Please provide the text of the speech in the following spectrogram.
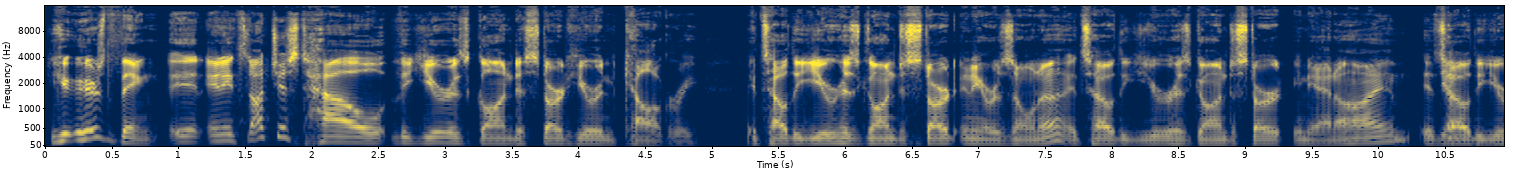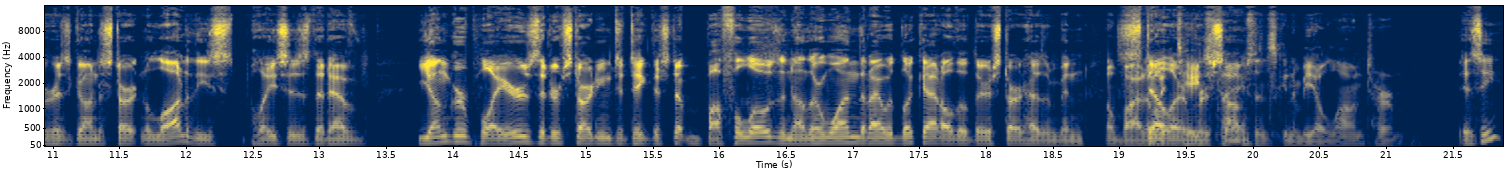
here's the thing, and and it's not just how the year has gone to start here in Calgary. It's how the year has gone to start in Arizona. It's how the year has gone to start in Anaheim. It's Yep. how the year has gone to start in a lot of these places that have younger players that are starting to take their step. Buffalo's another one that I would look at, although their start hasn't been Oh, by stellar the way, per Tage se. Thompson's going to be out long term. Is he?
